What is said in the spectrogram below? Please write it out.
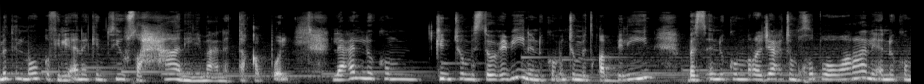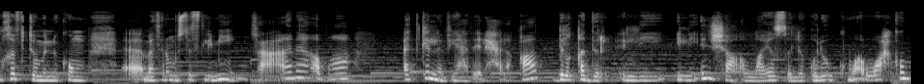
مثل الموقف اللي أنا كنت فيه وصحاني لمعنى التقبل. لعلكم كنتم مستوعبين أنكم أنتم متقبلين بس أنكم رجعتم خطوة وراء لأنكم خفتم أنكم آه، مثلا مستسلمين. فأنا أبغى أتكلم في هذه الحلقة بالقدر اللي, اللي إن شاء الله يصل لقلوبكم وأرواحكم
